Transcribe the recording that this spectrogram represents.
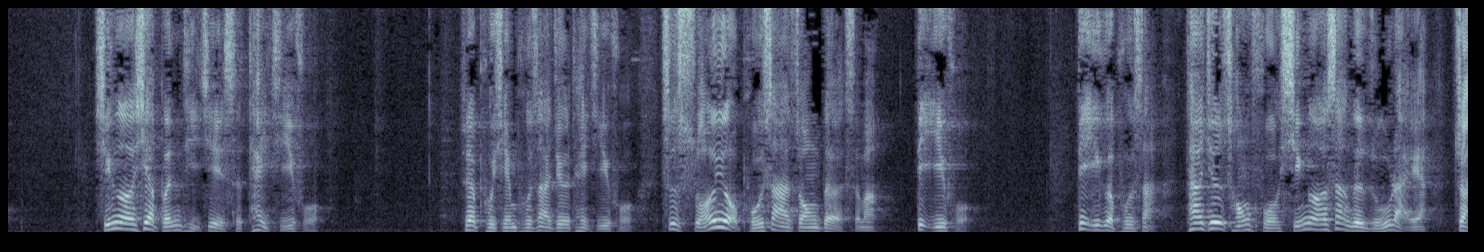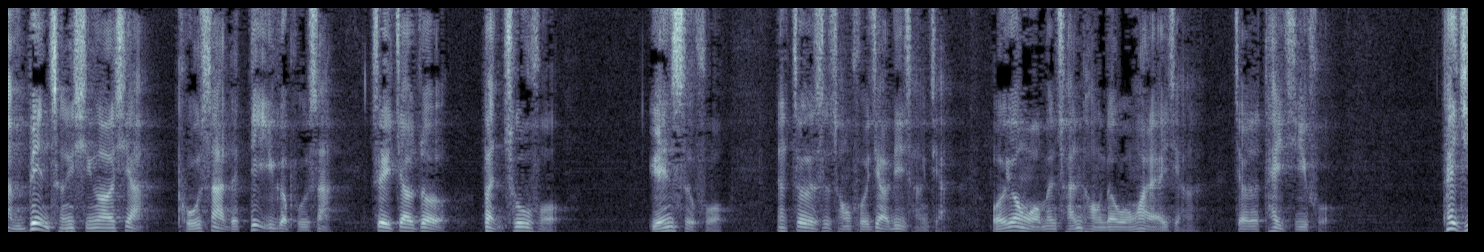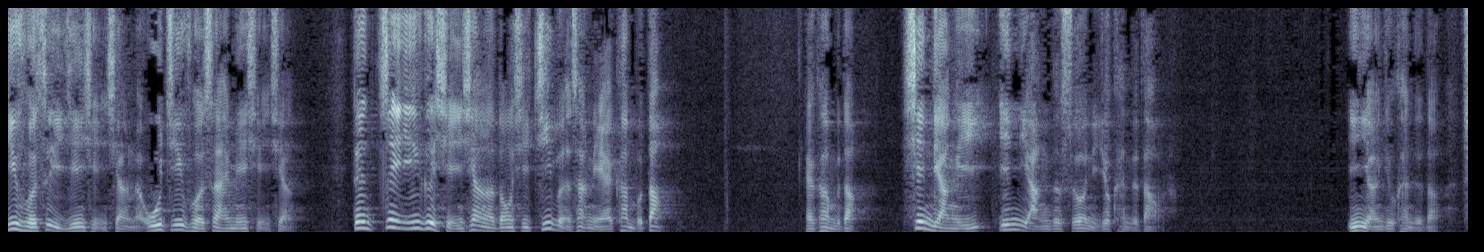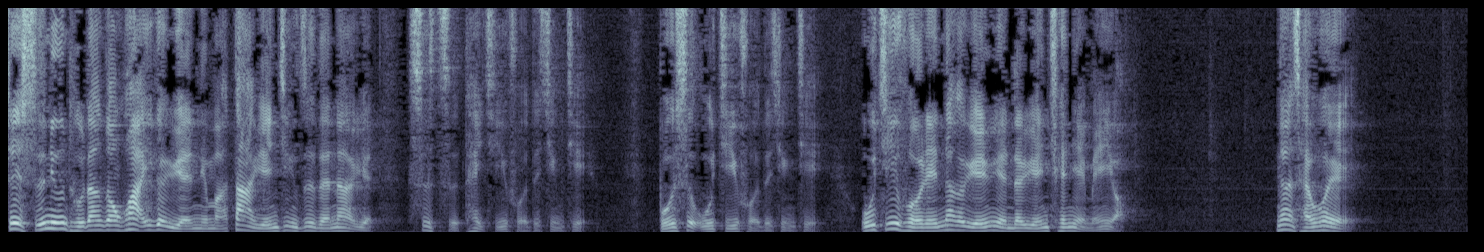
形而下本体界是太极佛。所以普贤菩萨就是太极佛，是所有菩萨中的什么第一佛，第一个菩萨，他就是从佛形而上的如来呀、转变成形而下菩萨的第一个菩萨，所以叫做本初佛、原始佛。那这个是从佛教立场讲，我用我们传统的文化来讲，叫做太极佛。太极佛是已经显相了，无极佛是还没显相。但这一个显相的东西，基本上你还看不到，还看不到。现两仪阴阳的时候，你就看得到了。阴阳就看得到，所以十牛图当中画一个圆，你嘛大圆镜智的那圆是指太极佛的境界，不是无极佛的境界。无极佛连那个圆圆的圆圈也没有，那才会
